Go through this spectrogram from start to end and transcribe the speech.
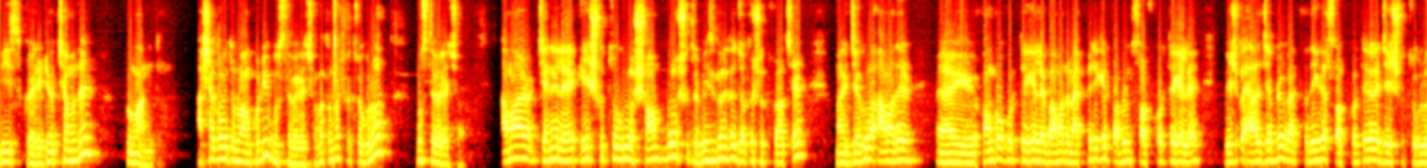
B square এটা হচ্ছে আমাদের প্রমাণিত। আশা করি তোমরা অঙ্কটি বুঝতে পেরেছ বা তোমরা সূত্রগুলো বুঝতে পেরেছ। আমার চ্যানেলে এই সূত্রগুলো, সবগুলো সূত্র বীজগণিতের যত সূত্র আছে মানে যেগুলো আমাদের অঙ্ক করতে গেলে বা আমাদের ম্যাথমেটিক্যাল প্রবলেম সলভ করতে গেলে, বিশেষ করে অ্যালজেব্রা ম্যাথমেটিক্যাল সলভ করতে গেলে যে সূত্রগুলো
